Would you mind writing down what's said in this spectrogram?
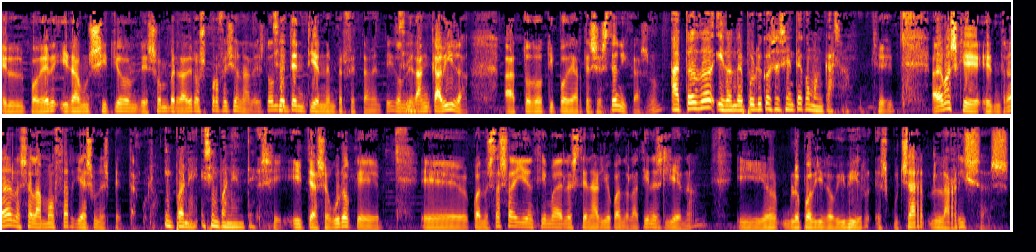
El poder ir a un sitio donde son verdaderos profesionales, donde Sí. te entienden perfectamente y donde Sí. dan cabida a todo tipo de artes escénicas, ¿no? A todo y donde el público se siente como en casa. Sí. Además que entrar a la sala Mozart ya es un espectáculo. Impone, es imponente. Sí, y te aseguro que eh, cuando estás ahí encima del escenario, cuando la tienes llena y, y yo lo he podido vivir, escuchar las risas,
